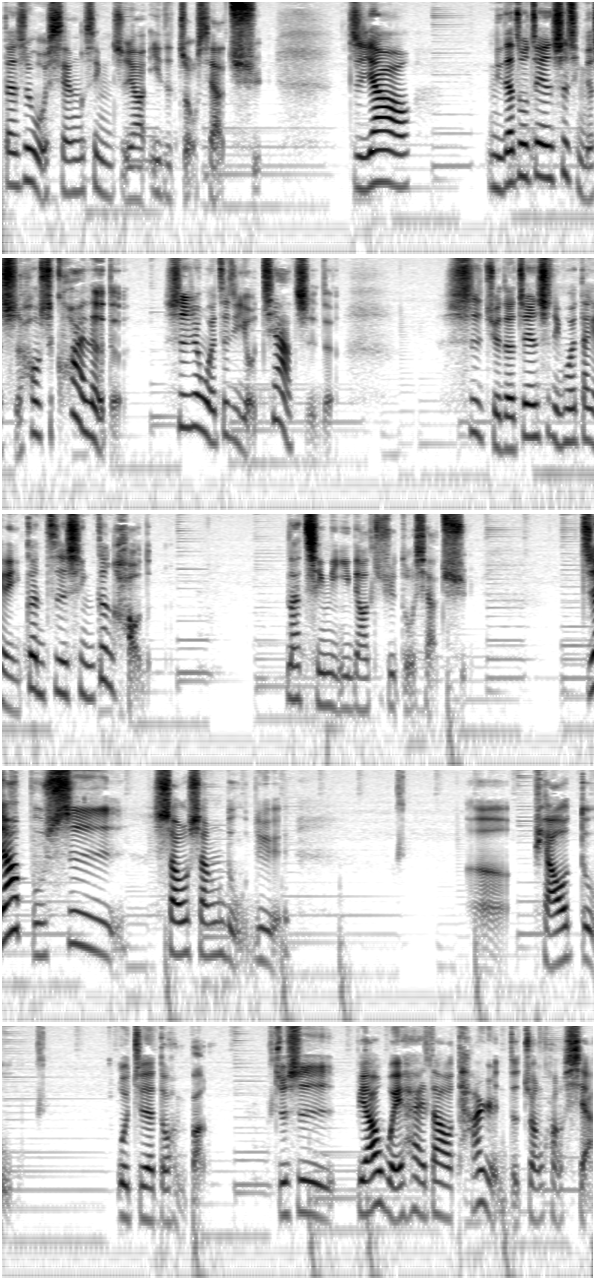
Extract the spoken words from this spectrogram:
但是我相信，只要一直走下去，只要你在做这件事情的时候是快乐的，是认为自己有价值的，是觉得这件事情会带给你更自信、更好的，那请你一定要继续做下去，只要不是。烧伤、掳掠、呃、嫖赌，我觉得都很棒。就是不要危害到他人的状况下，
